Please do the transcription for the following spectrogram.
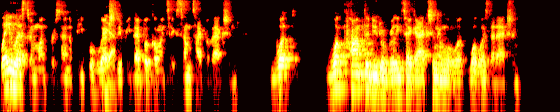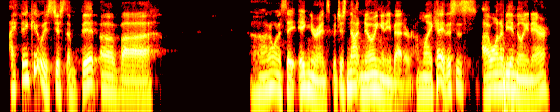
way less than one percent of people who actually yeah. read that book go and take some type of action. What what prompted you to really take action, and what what, what was that action? I think it was just a bit of. Uh I don't want to say ignorance, but just not knowing any better. I'm like, hey, this is, I want to be a millionaire.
